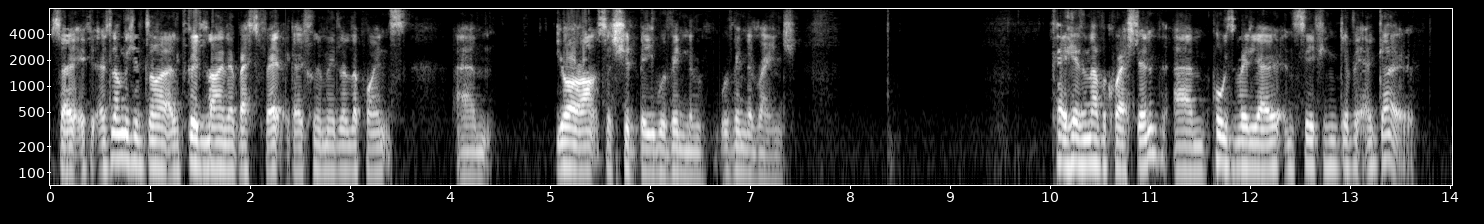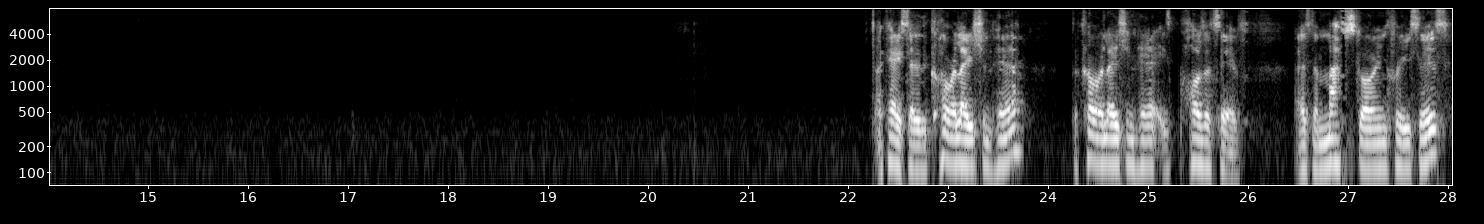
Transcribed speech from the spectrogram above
so if, as long as you've drawn a good line of best fit that goes through the middle of the points, um, your answer should be within the within the range. Okay, here's another question. Um, pause the video and see if you can give it a go. Okay, so the correlation here, the correlation here is positive. As the math score increases,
